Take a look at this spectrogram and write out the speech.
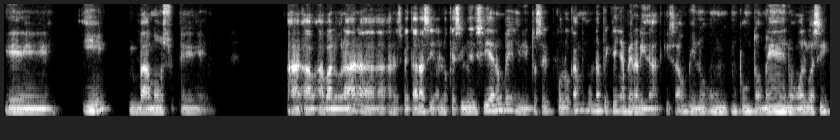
Eh, y vamos a, valorar, a, respetar a, los que sí lo hicieron, ¿ven? y entonces colocamos una pequeña penalidad, quizá un, un, un, punto menos o algo así,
